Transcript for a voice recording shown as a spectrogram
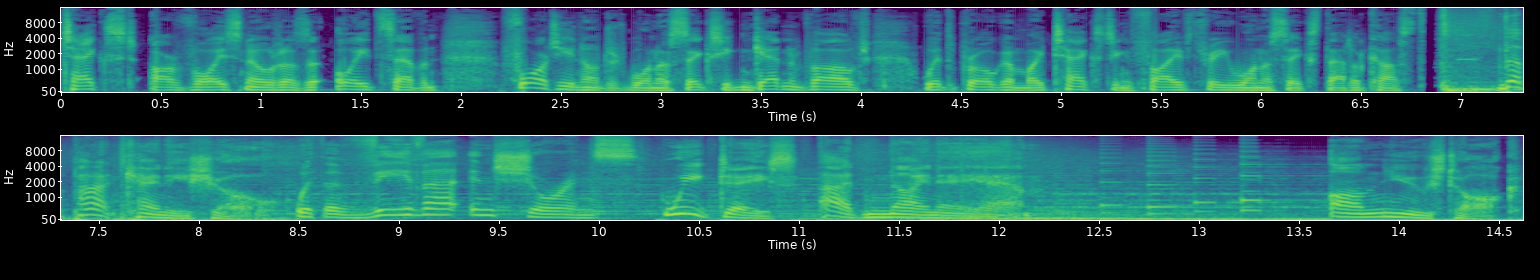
text, or voice note us at 087 1400 106. You can get involved with the programme by texting 53106. That'll cost. The Pat Kenny Show with Aviva Insurance. Weekdays at 9 a.m. on Newstalk.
